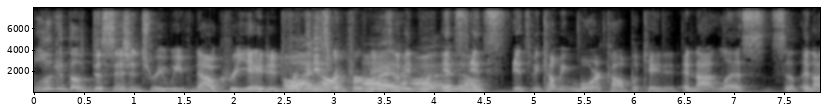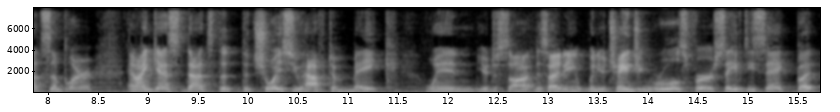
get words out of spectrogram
look at the decision tree we've now created oh, for Oh, I these know. referees. I I, mean, I- I it's it's it's becoming more complicated and not less and not simpler. And I guess that's the the choice you have to make when you're deci- deciding when you're changing rules for safety's sake. But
